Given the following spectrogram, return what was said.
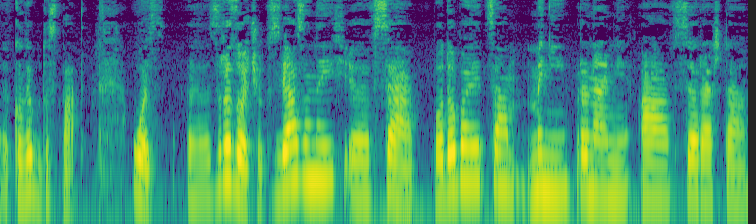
е, коли буду спати. Ось, е, зразочок зв'язаний, е, все подобається мені, принаймні, а все решта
